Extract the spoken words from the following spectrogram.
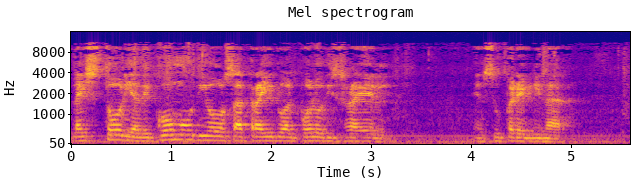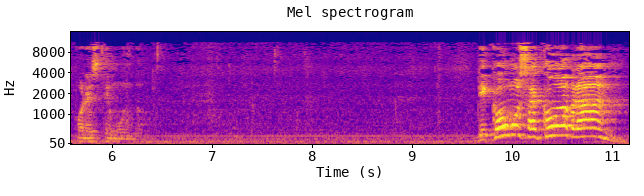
la historia de cómo Dios ha traído al pueblo de Israel en su peregrinar por este mundo. De cómo sacó Abraham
